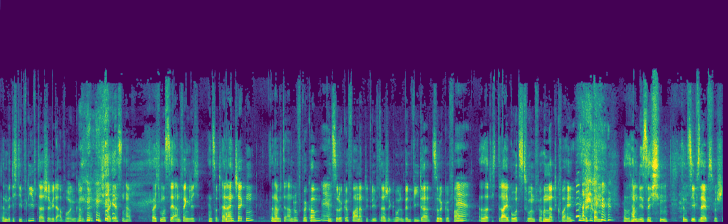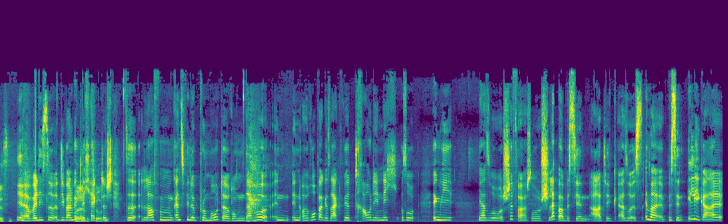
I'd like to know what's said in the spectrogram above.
damit ich die Brieftasche wieder abholen konnte, die ich vergessen habe. Weil ich musste ja anfänglich ins Hotel einchecken, dann habe ich den Anruf bekommen, Ja. bin zurückgefahren, habe die Brieftasche geholt und bin wieder zurückgefahren. Ja. Also hatte ich drei Bootstouren für 100 Quai bekommen. Also haben die sich im Prinzip selbst beschissen. Ja, weil die so, die waren wirklich hektisch. Da laufen ganz viele Promoter rum. Da, wo in, in Europa gesagt wird, trau den nicht. So irgendwie, ja, so Schiffer, so Schlepper bisschen artig. Also ist immer ein bisschen illegal,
